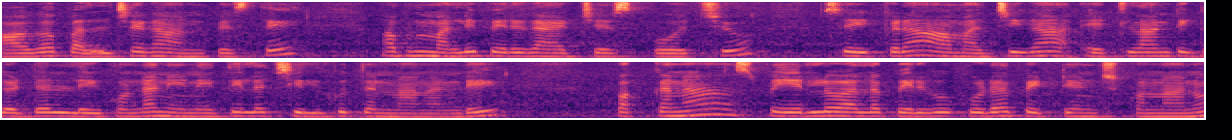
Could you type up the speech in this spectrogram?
బాగా పల్చగా అనిపిస్తే అప్పుడు మళ్ళీ పెరుగు యాడ్ చేసుకోవచ్చు. సో ఇక్కడ ఆ మజ్జిగ ఎట్లాంటి గడ్డలు లేకుండా నేనైతే ఇలా చిలుకుతున్నానండి. పక్కన స్పేర్లో అలా పెరుగు కూడా పెట్టి ఉంచుకున్నాను.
